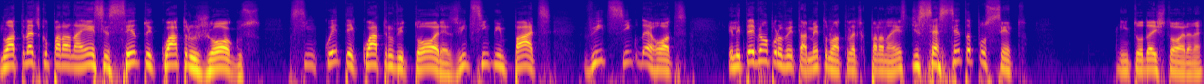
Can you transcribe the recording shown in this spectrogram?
No Atlético Paranaense, 104 jogos, 54 vitórias, 25 empates, 25 derrotas. Ele teve um aproveitamento no Atlético Paranaense de 60% em toda a história, né?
